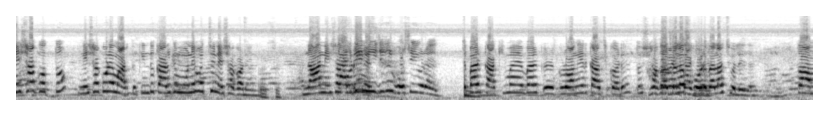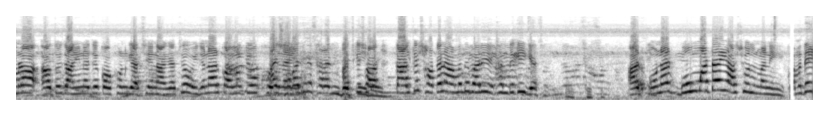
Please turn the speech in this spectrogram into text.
নেশা করতো নেশা করে মারতো কিন্তু কালকে মনে হচ্ছে নেশা করেনি। না নেশা করে নিজেদের বসেই ওরা এবার কাকিমা এবার রঙের কাজ করে তো সকালবেলা ভোরবেলা চলে যায়। তো আমরা অত জানি না যে কখন গেছে না গেছে ওই জন্য আর কোনো কেউ খোঁজ নেয় আজকে কালকে সকালে আমাদের বাড়ি এখান থেকেই গেছে। আর ওনার বৌমাটাই আসল মানে আমাদের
